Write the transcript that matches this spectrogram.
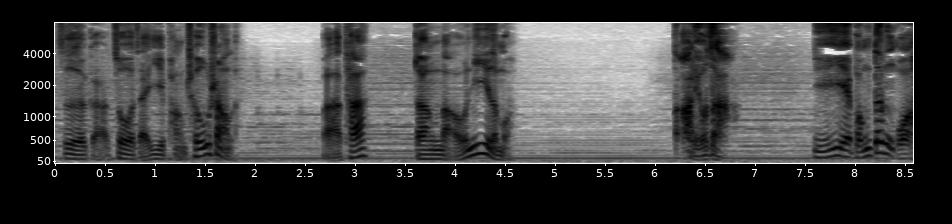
自个儿坐在一旁抽上了，把他当劳力了吗？大刘子，你也甭瞪我，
